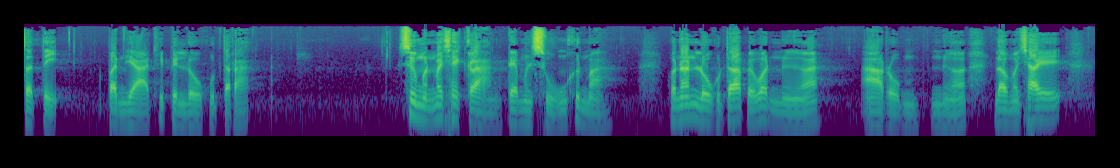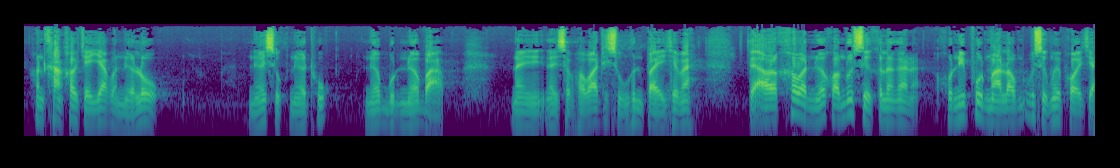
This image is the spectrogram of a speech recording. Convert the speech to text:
สติปัญญาที่เป็นโลกุตระ ซึ่งมันไม่ใช่กลาง แต่มันสูงขึ้นมา เพราะนั้นโลกุตระแปลว่าเหนืออารมณ์ เหนือเรามาใช้ค่อนข้างเข้าใจยากกว่าเหนือโลก เหนือสุขเหนือทุกข์เหนือบุญเหนือบาปในในสภาวะที่สูงขึ้นไปใช่ไหมแต่เอาเข้าว่าเหนือความรู้สึกกันแล้วกันคนนี้พูดมาเรารู้สึกไม่พอใจ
